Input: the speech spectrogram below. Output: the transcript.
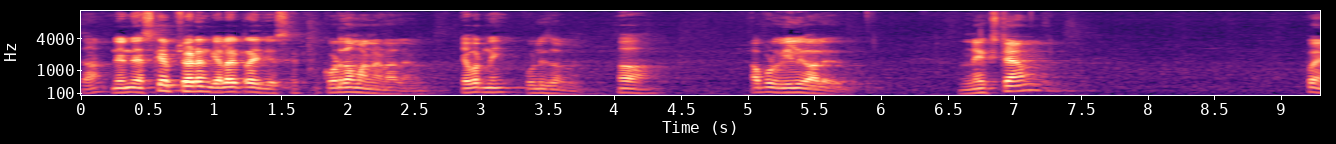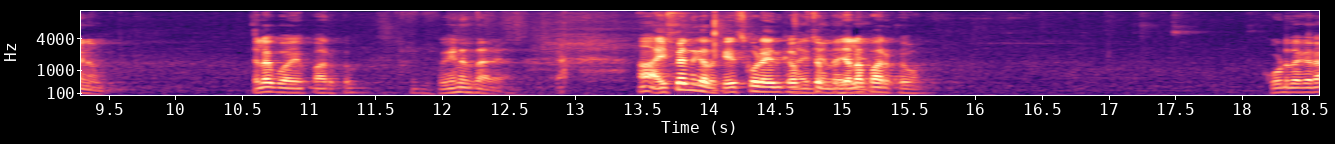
సార్? నేను ఎస్కేప్ చేయడానికి ఎలా ట్రై చేశాడు? కొడదామన్నాడు అలా ఎవరిని? పోలీసు వాళ్ళని అప్పుడు వీలు కాలేదు. నెక్స్ట్ టైం పోయినాం. ఎలా పోయా పారిపోయావు? పోయినా సరే. అయిపోయింది కదా కేసు కూడా అయింది కాబట్టి ఎలా పారిపోయావు? కోర్టు దగ్గర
